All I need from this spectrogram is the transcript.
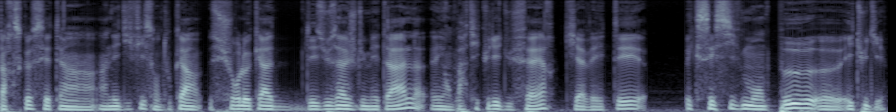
Parce que c'était un, un édifice, en tout cas sur le cas des usages du métal, et en particulier du fer, qui avait été excessivement peu euh, étudié.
